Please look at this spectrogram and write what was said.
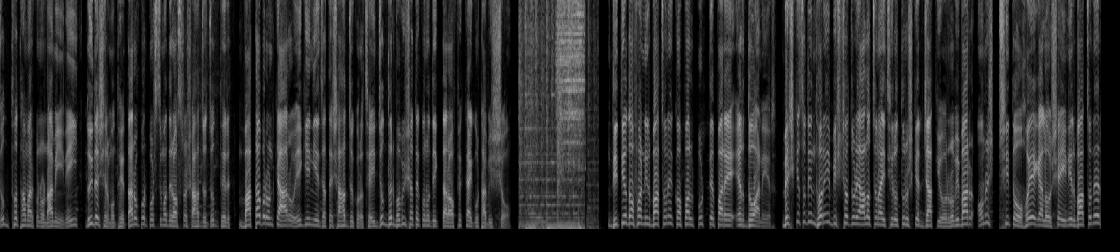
যুদ্ধ থামার কোনো নামই নেই দুই দেশের মধ্যে। তার উপর পশ্চিমাদের অস্ত্র সাহায্য যুদ্ধের বাতাবরণকে আরও এগিয়ে নিয়ে যেতে সাহায্য করেছে। এই যুদ্ধের ভবিষ্যতে কোনো দিক তার অপেক্ষায় গোটা বিশ্ব sure. দ্বিতীয় দফা নির্বাচনে কপাল পুড়তে পারে এরদোয়ানের। বেশ কিছুদিন ধরেই বিশ্বজুড়ে আলোচনায় ছিল তুরস্কের জাতীয়। রবিবার অনুষ্ঠিত হয়ে গেল সেই নির্বাচনের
